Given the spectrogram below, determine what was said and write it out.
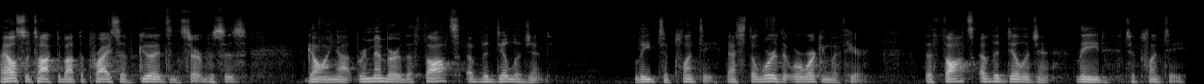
I also talked about the price of goods and services going up. Remember, the thoughts of the diligent lead to plenty. That's the word that we're working with here. The thoughts of the diligent lead to plenty.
